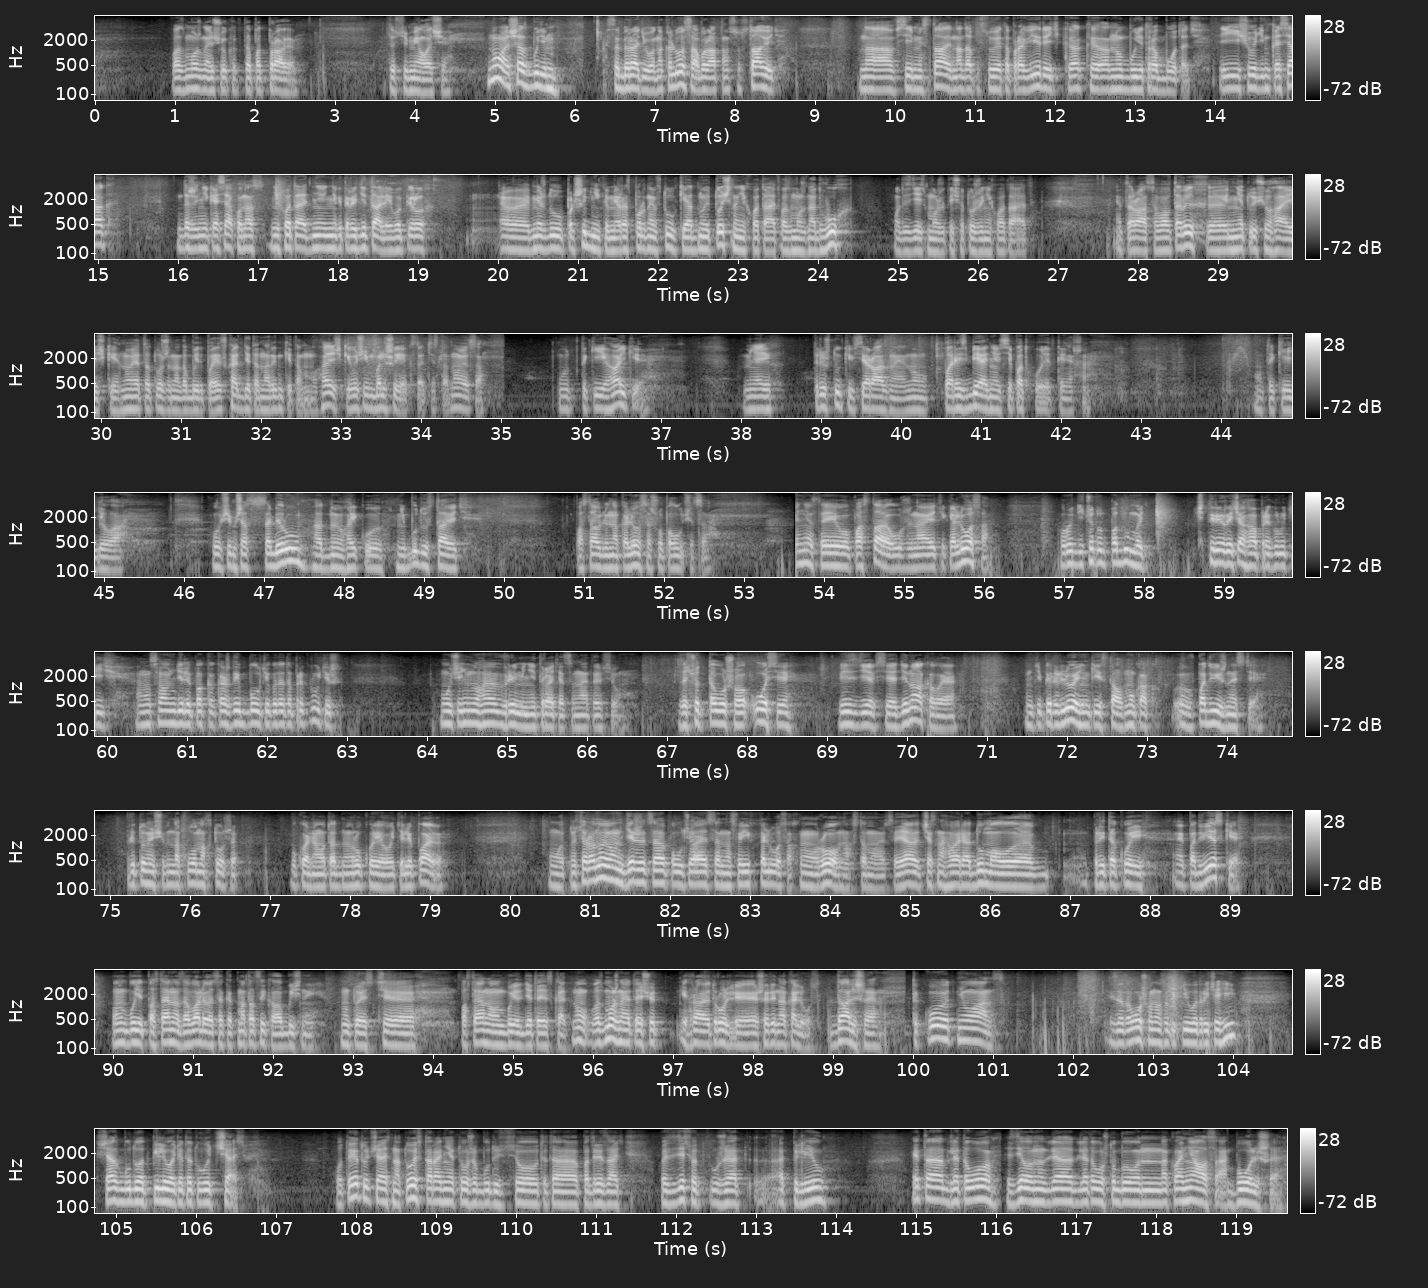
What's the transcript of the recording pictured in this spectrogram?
возможно еще как-то подправим. Это все мелочи. Ну, а сейчас будем собирать его на колеса, обратно все ставить на все места. И надо все это проверить, как оно будет работать. И еще один косяк. Даже не косяк, у нас не хватает некоторых деталей. Во-первых, э, между подшипниками распорной втулки одной точно не хватает, возможно двух. Вот здесь может еще тоже не хватает. Это раз. А во-вторых, э, нету еще гаечки. Но это тоже надо будет поискать где-то на рынке. Там гаечки очень большие, кстати, становятся. Вот такие гайки. У меня их три штуки все разные. Ну, по резьбе они все подходят, конечно. Вот такие дела. В общем, сейчас соберу одну гайку. Не буду ставить. Поставлю на колеса, что получится. Наконец-то я его поставил уже на эти колеса. Вроде что тут подумать. Четыре рычага прикрутить. А на самом деле, пока каждый болтик вот это прикрутишь, очень много времени тратится на это все. За счет того, что оси везде все одинаковые, он теперь легенький стал, ну как, в подвижности. Притом еще в наклонах тоже. Буквально вот одной рукой я его телепаю. Вот. Но все равно он держится, получается, на своих колесах. Ну, ровно становится. Я, честно говоря, думал, э, при такой э, подвеске он будет постоянно заваливаться, как мотоцикл обычный. Ну, то есть, э, постоянно он будет где-то искать. Ну, возможно, это еще играет роль ширина колес. Дальше. Такой вот нюанс. Из-за того, что у нас вот такие вот рычаги, сейчас буду отпиливать вот эту вот часть вот эту часть, на той стороне тоже буду все вот это подрезать. Вот здесь вот уже от, отпилил. Это для того, сделано для, для того, чтобы он наклонялся больше.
